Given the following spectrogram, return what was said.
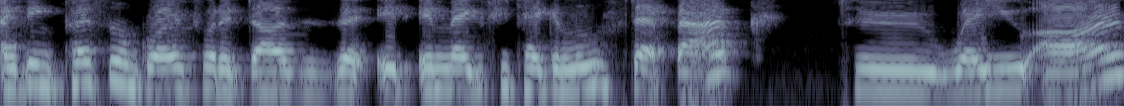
i think personal growth what it does is that it, it makes you take a little step back to where you are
